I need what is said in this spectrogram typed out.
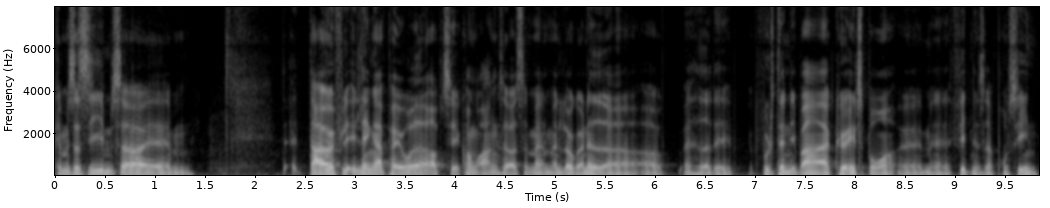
kan man så sige, så, øh, der er jo i længere perioder op til konkurrence også, at man, man lukker ned og, og, hvad hedder det, fuldstændig bare kører et spor øh, med fitness og protein.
